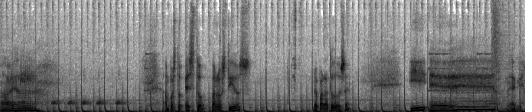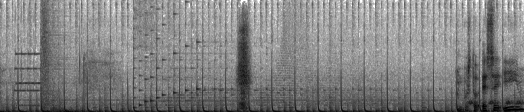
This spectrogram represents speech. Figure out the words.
A ver. Han puesto esto para los tíos. Pero para todos, ¿eh? Y... Eh... Aquí. Han puesto ese y... A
